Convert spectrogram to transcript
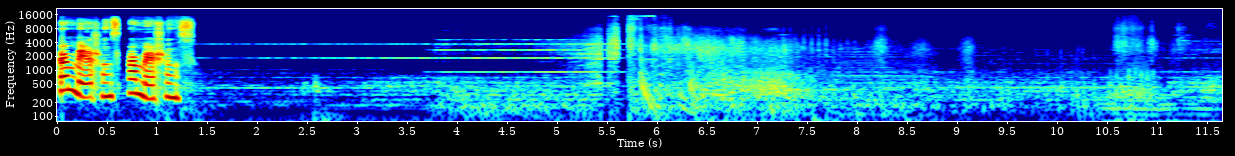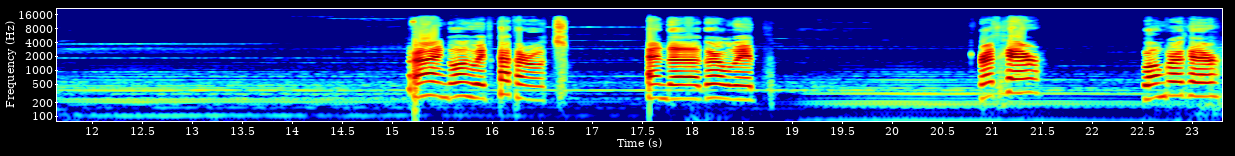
Permissions, permissions. I'm going with Calcharo. And the girl with red hair, long red hair,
